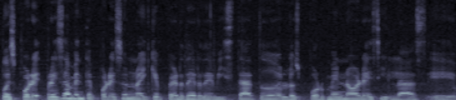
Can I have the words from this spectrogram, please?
pues precisamente por eso no hay que perder de vista todos los pormenores y las... Eh,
